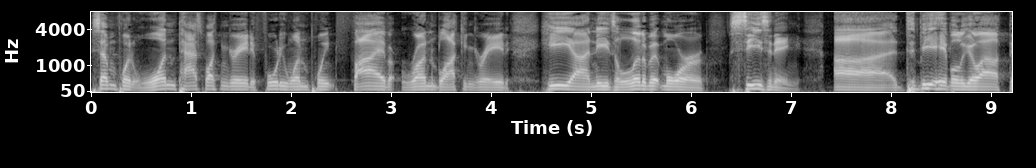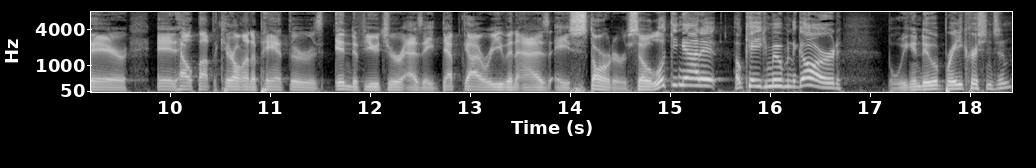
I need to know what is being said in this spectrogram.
7.1 pass blocking grade, a 41.5 run blocking grade. He uh, needs a little bit more seasoning uh, Uh, to be able to go out there and help out the Carolina Panthers in the future as a depth guy or even as a starter. So looking at it, okay, you can move him to guard, but we can do it Brady Christensen.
